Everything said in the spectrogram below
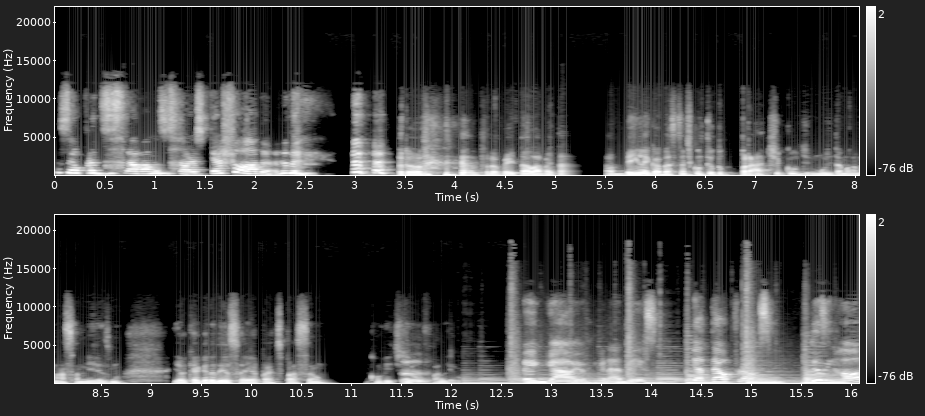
o seu para destravar nos stories, porque é foda. Aproveita lá, vai estar tá Tá bem legal, bastante conteúdo prático, de muita mão na massa mesmo. E eu que agradeço aí a participação, convite de novo. Valeu. Legal, eu que agradeço. E até o próximo. Desenrola!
